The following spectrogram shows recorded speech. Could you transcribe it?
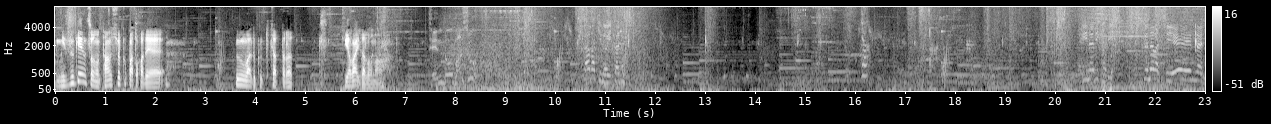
水元素の単色パとかで、運悪く来ちゃったら、やばいだろうな。天道万象裁きの雷稲永遠なり。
